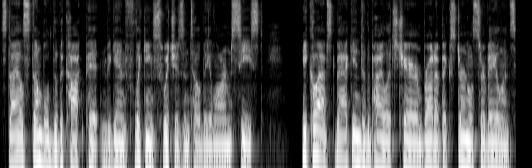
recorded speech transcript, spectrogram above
Stiles stumbled to the cockpit and began flicking switches until the alarm ceased. He collapsed back into the pilot's chair and brought up external surveillance,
